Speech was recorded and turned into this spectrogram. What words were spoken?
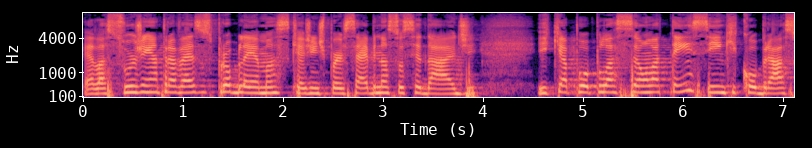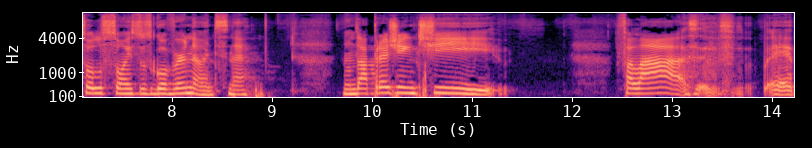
Elas surgem através dos problemas que a gente percebe na sociedade e que a população ela tem sim que cobrar soluções dos governantes, né? Não dá pra gente falar, é,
